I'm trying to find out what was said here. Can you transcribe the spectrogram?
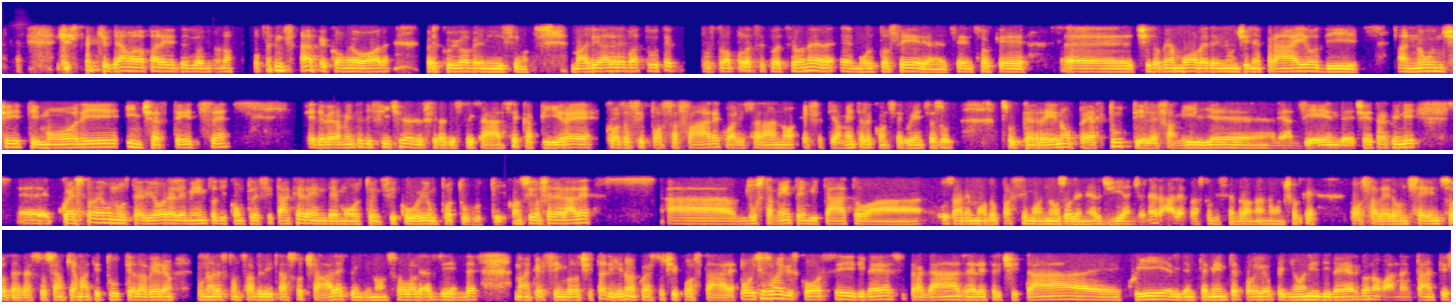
Chiudiamo la parentesi, ognuno può pensare come vuole, per cui va benissimo. Ma al di là delle battute, purtroppo la situazione è molto seria, nel senso che eh, ci dobbiamo muovere in un ginepraio di annunci, timori, incertezze ed è veramente difficile riuscire a districarsi e capire cosa si possa fare, quali saranno effettivamente le conseguenze sul, sul terreno per tutti, le famiglie, le aziende, eccetera. Quindi eh, questo è un ulteriore elemento di complessità che rende molto insicuri un po' tutti. Il Consiglio federale ha giustamente invitato a usare in modo parsimonioso l'energia in generale, questo mi sembra un annuncio che possa avere un senso, del resto siamo chiamati tutti ad avere una responsabilità sociale, quindi non solo le aziende ma anche il singolo cittadino e questo ci può stare. Poi ci sono i discorsi diversi tra gas e elettricità e qui evidentemente poi le opinioni divergono, vanno in, tanti,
